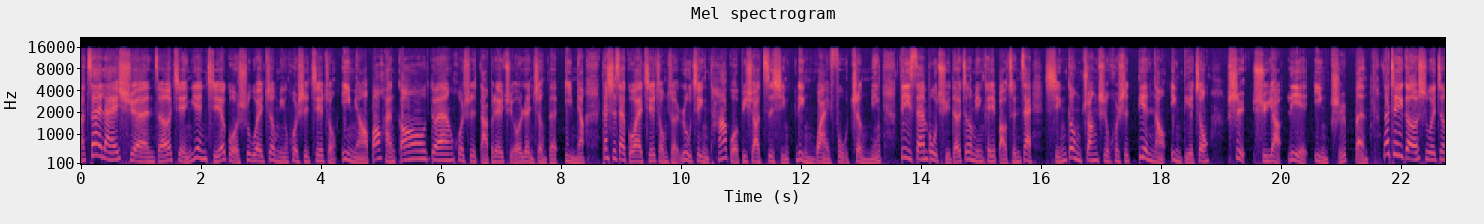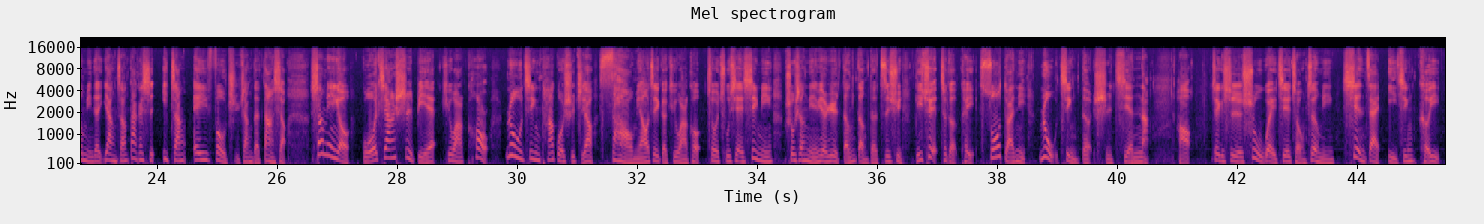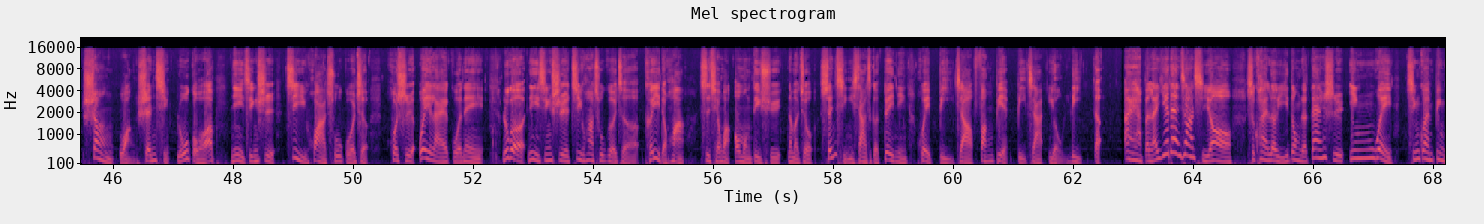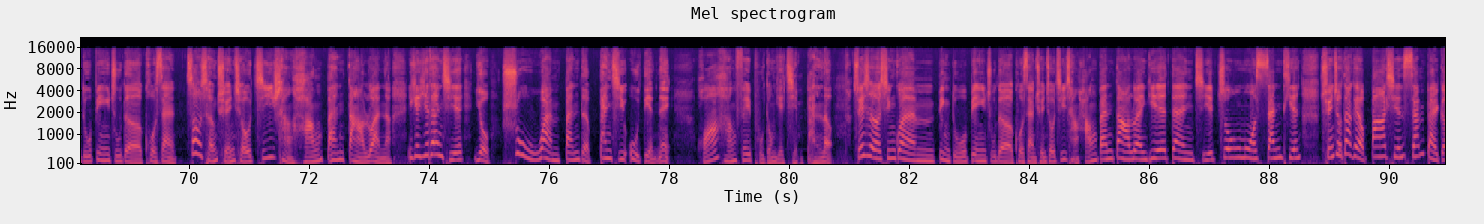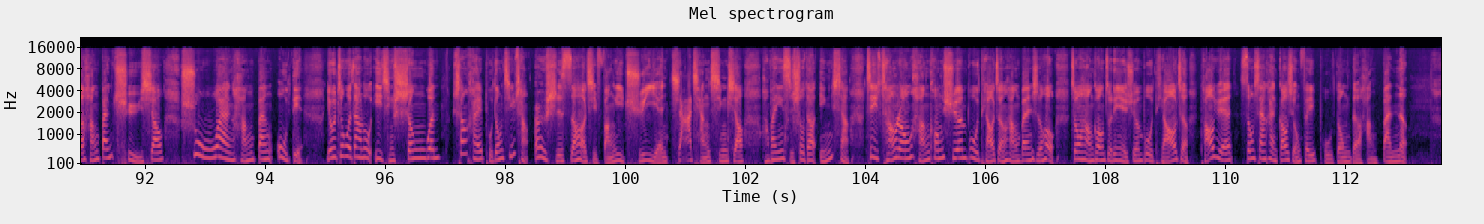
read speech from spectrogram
那再来选择检验结果数位证明或是接种疫苗，包含高端或是 WHO 认证的疫苗，但是在国外接种者入境他国必须要自行另外附证明。第三步，取得证明可以保存在行动装置或是电脑硬碟中，是需要列印纸本。那这个数位证明的样张大概是一张 A4 纸张的大小，上面有。国家识别 QR code 入境他国时，只要扫描这个 QR code，就会出现姓名、出生年月日等等的资讯。的确，这个可以缩短你入境的时间呐。好，这个是数位接种证明，现在已经可以上网申请。如果你已经是计划出国者，或是未来国内，如果你已经是计划出国者，可以的话。是前往欧盟地区，那么就申请一下，这个对您会比较方便、比较有利的。哎呀，本来耶诞假期哦是快乐移动的，但是因为新冠病毒变异株的扩散，造成全球机场航班大乱呢、一个耶诞节有数万班的班机误点呢。华航飞浦东也减班了。随着新冠病毒变异株的扩散，全球机场航班大乱。耶诞节周末三天，全球大概有八千三百个航班取消，数万航班误点。由于中国大陆疫情升温，上海浦东机场二十四号起防疫趋严，加强清消，航班因此受到影响。继长荣航空宣布调整航班之后，中航空昨天也。宣布调整桃园、松山和高雄飞浦东的航班呢，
